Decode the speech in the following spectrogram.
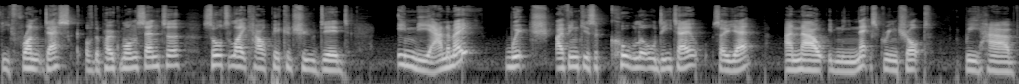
the front desk of the Pokemon Center, sort of like how Pikachu did in the anime, which I think is a cool little detail. So, yeah. And now in the next screenshot, we have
